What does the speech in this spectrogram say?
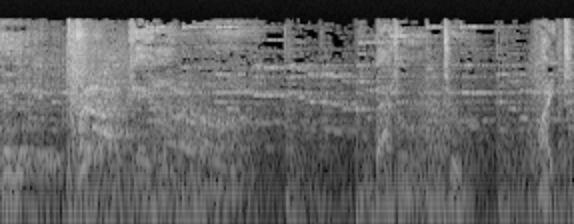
KO. Battle two. Fight!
